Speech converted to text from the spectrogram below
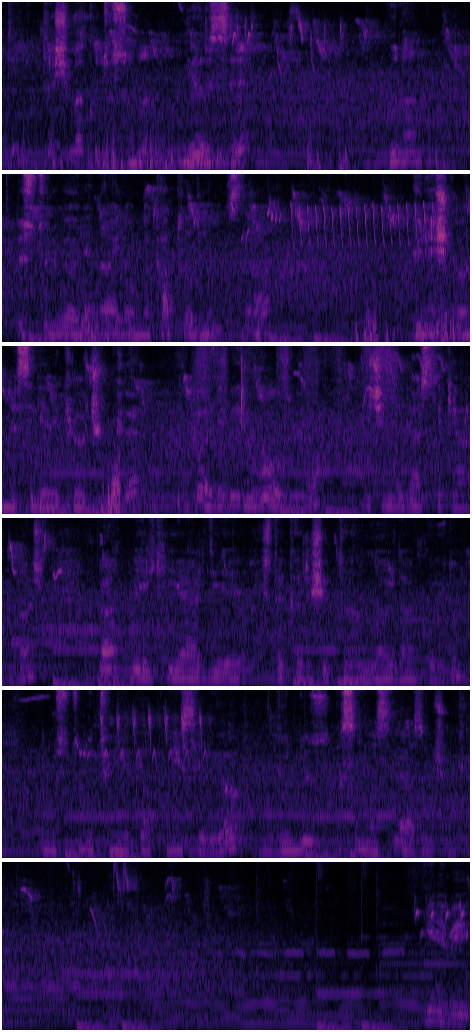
Kedi taşıma kutusunun yarısı. Bunun üstünü böyle naylonla kapladığınızda güneş görmesi gerekiyor çünkü. Böyle bir yuva oluyor. İçinde gazete kağıdı var. Ben belki yer diye işte karışık tahıllardan koydum. Bunun üstünü tünlük yapmayı seviyor. Gündüz ısınması lazım çünkü. Yine bir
